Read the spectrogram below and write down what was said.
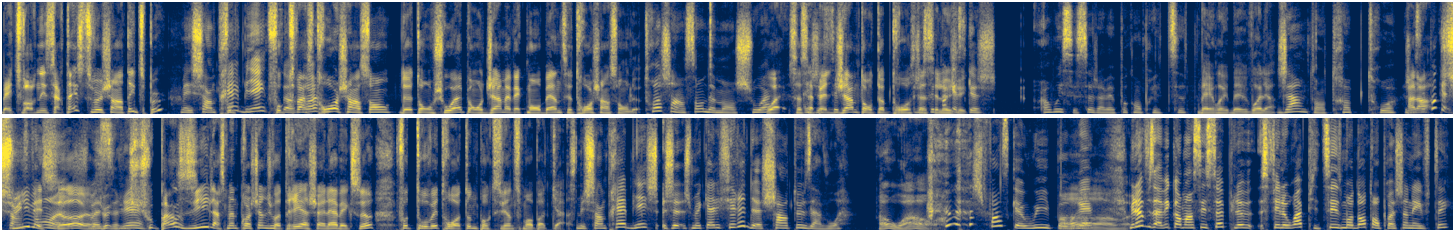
Ben, tu vas venir certain si tu veux chanter, tu peux. Mais je chante très bien. Faut que tu fasses trois chansons de ton choix, puis on jam avec mon band, ces trois chansons-là. Trois chansons de mon choix. Ouais, ça s'appelle Jam ton top 3, je c'est assez logique. Ah oui, c'est ça, j'avais pas compris le titre. Ben oui, ben voilà. Jam ton top 3. Je sais Alors, pas suivez chanson, ça. euh, je Pense-y, la semaine prochaine, je vais te réachaler avec ça. Faut te trouver trois tunes pour que tu viennes sur mon podcast. Mais je chante très bien. Je, je- je me qualifierais de chanteuse à voix. Oh, wow. Je que oui, pour Ah, vrai. ouais. Mais là, vous avez commencé ça, puis là, Phil Roy, puis tease-moi donc ton prochain invité.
